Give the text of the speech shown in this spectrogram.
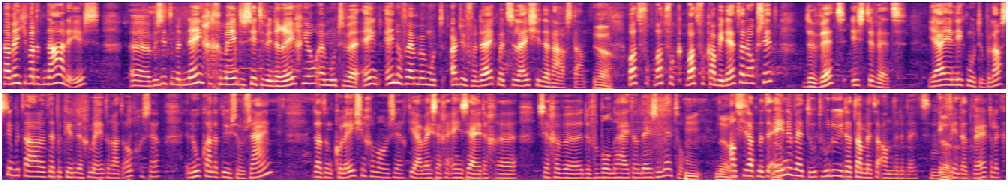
Nou, weet je wat het nade is? We zitten met negen gemeenten zitten we in de regio en moeten we 1, 1 november moet Arthur van Dijk met zijn lijstje in Den Haag staan. ja. Wat, voor- wat, voor, wat voor kabinet er ook zit, de wet is de wet. Jij en ik moeten belasting betalen, dat heb ik in de gemeenteraad ook gezegd. En hoe kan het nu zo zijn dat een college gewoon zegt... ja, wij zeggen eenzijdig eh, zeggen we de verbondenheid aan deze wet op. Hm, ja. Als je dat met de ene wet doet, hoe doe je dat dan met de andere wet? Ja. Ik vind dat werkelijk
